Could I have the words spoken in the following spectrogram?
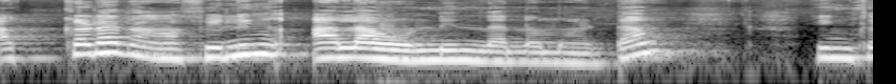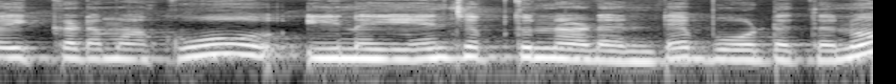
అక్కడ నా ఫీలింగ్ అలా ఉండిందన్నమాట. ఇంకా ఇక్కడ మాకు ఈయన ఏం చెప్తున్నాడంటే బోట్ అతను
